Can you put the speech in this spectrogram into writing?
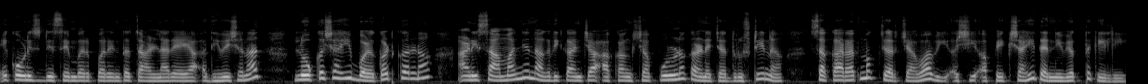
एकोणीस डिसेंबरपर्यंत चालणाऱ्या या अधिवेशनात लोकशाही बळकट करणं आणि सामान्य नागरिकांच्या आकांक्षा पूर्ण करण्याच्या दृष्टीनं सकारात्मक चर्चा व्हावी अशी अपेक्षाही त्यांनी व्यक्त केली.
